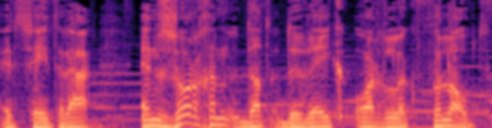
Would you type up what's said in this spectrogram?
etc. en zorgen dat de week ordelijk verloopt.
